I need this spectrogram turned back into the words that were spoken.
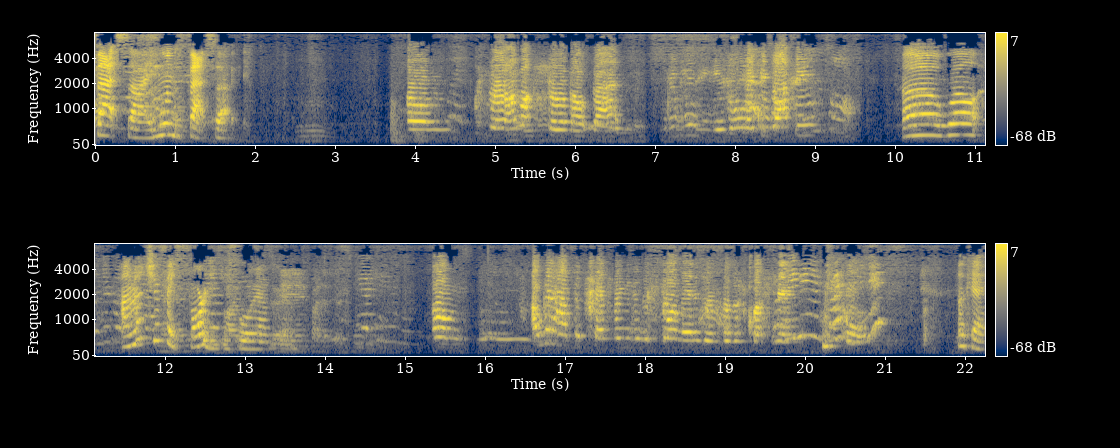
fat side, more on the fat side. Um, sir, I'm not sure about that. Do beans usually make you gassy? Uh, well, I'm not sure if I farted before ever. Um, I'm gonna have to transfer you to the store manager for this question. Okay.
